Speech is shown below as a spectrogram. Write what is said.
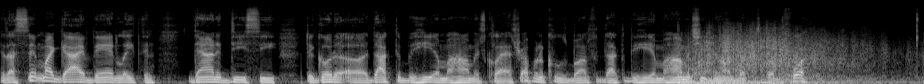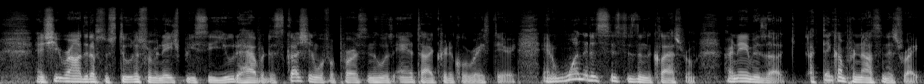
is I sent my guy, Van Lathan, down to D.C. to go to uh, Dr. Bahia Muhammad's class. Dropping the clues bombs for Dr. Bahia Muhammad. She's been on Breakfast Club before and she rounded up some students from an HBCU to have a discussion with a person who is anti-critical race theory. And one of the sisters in the classroom, her name is, uh, I think I'm pronouncing this right,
